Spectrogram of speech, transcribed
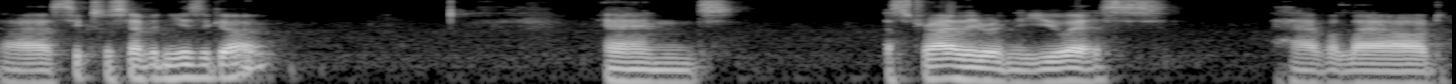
uh, six or seven years ago, and Australia and the US have allowed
